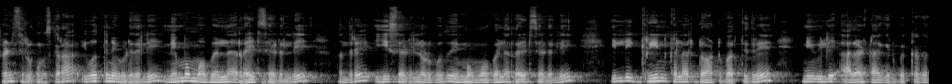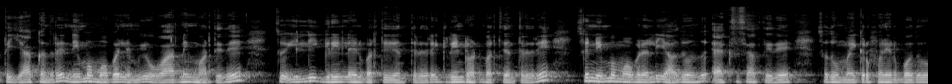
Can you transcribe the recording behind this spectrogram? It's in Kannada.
ಫ್ರೆಂಡ್ಸ್ ನಮಸ್ಕಾರ ಇವತ್ತಿನ ವಿಡಿಯೋದಲ್ಲಿ ನಿಮ್ಮ ಮೊಬೈಲ್ನ ರೈಟ್ ಸೈಡಲ್ಲಿ ಅಂದರೆ ಈ ಸೈಡಲ್ಲಿ ನೋಡ್ಬೋದು, ನಿಮ್ಮ ಮೊಬೈಲ್ನ ರೈಟ್ ಸೈಡಲ್ಲಿ ಇಲ್ಲಿ ಗ್ರೀನ್ ಕಲರ್ ಡಾಟ್ ಬರ್ತಿದ್ರೆ ನೀವು ಇಲ್ಲಿ ಅಲರ್ಟ್ ಆಗಿರಬೇಕಾಗುತ್ತೆ. ಯಾಕಂದರೆ ನಿಮ್ಮ ಮೊಬೈಲ್ ನಿಮಗೆ ವಾರ್ನಿಂಗ್ ಮಾಡ್ತಿದೆ. ಸೊ ಇಲ್ಲಿ ಗ್ರೀನ್ ಲೈನ್ ಬರ್ತಿದೆ ಅಂತ ಹೇಳಿದ್ರೆ ಗ್ರೀನ್ ಡಾಟ್ ಬರ್ತಿದೆ ಅಂತ ಹೇಳಿದ್ರೆ ಸೊ ನಿಮ್ಮ ಮೊಬೈಲಲ್ಲಿ ಯಾವುದೋ ಒಂದು ಆ್ಯಕ್ಸಸ್ ಆಗ್ತಿದೆ. ಸೊ ಅದು ಮೈಕ್ರೋಫೋನ್ ಇರ್ಬೋದು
